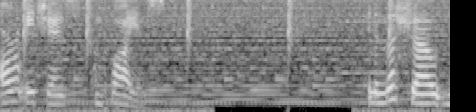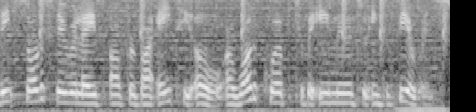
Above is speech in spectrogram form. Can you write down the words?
RoHS compliance. In a nutshell, these solid-state relays offered by ATO are well equipped to be immune to interference,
